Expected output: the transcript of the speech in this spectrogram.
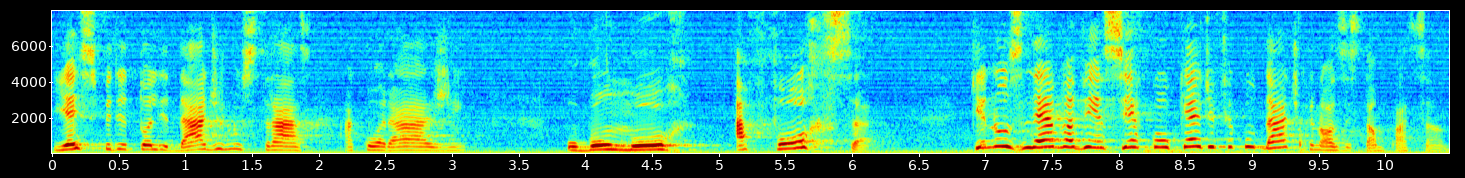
E a espiritualidade nos traz a coragem, o bom humor, a força que nos leva a vencer qualquer dificuldade que nós estamos passando.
